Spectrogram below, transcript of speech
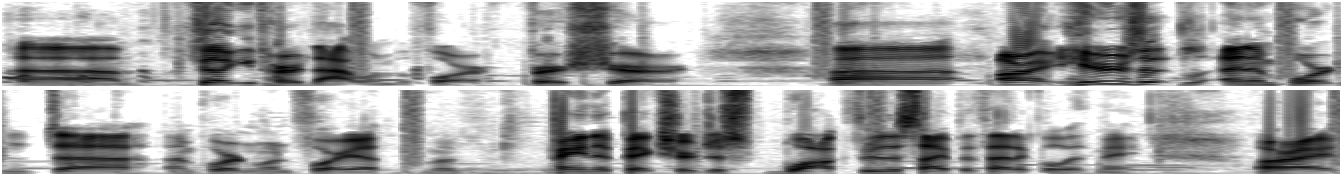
Um, I feel like you've heard that one before, for sure. Uh, all right, here's a, an important uh, important one for you. I'm gonna paint a picture. Just walk through this hypothetical with me. All right,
